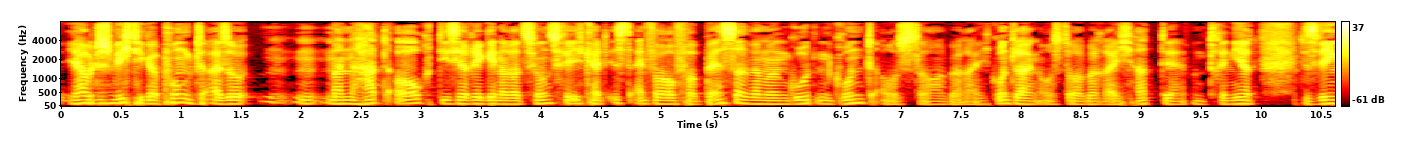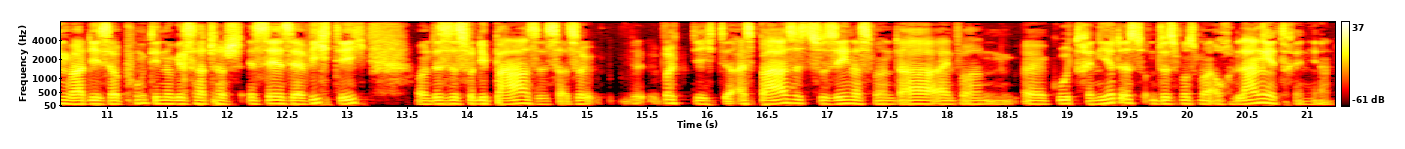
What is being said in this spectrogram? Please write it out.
Ja, aber das ist ein wichtiger Punkt. Also man hat auch diese Regenerationsfähigkeit ist einfach auch verbessert, wenn man einen guten Grundausdauerbereich, Grundlagenausdauerbereich hat der, und trainiert. Deswegen war dieser Punkt, den du gesagt hast, ist sehr, sehr wichtig. Und das ist so die Basis. Also wirklich als Basis zu sehen, dass man da einfach äh, gut trainiert ist und das muss man auch lange trainieren.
